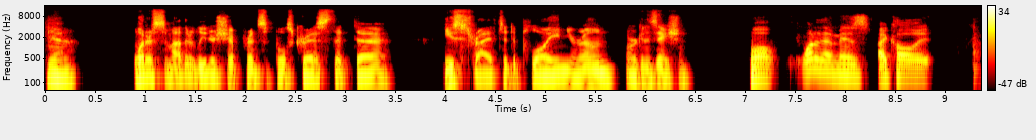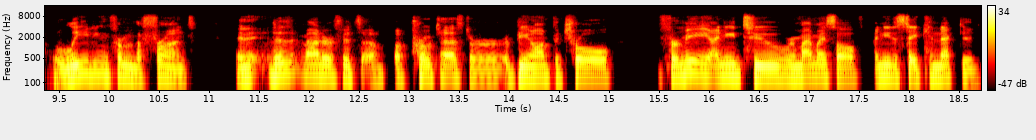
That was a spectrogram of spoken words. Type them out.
Yeah. What are some other leadership principles, Chris, that uh, you strive to deploy in your own organization? Well, one of them is I call it leading from the front. And it doesn't matter if it's a, a protest or being on patrol for me, I need to remind myself I need to stay connected.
